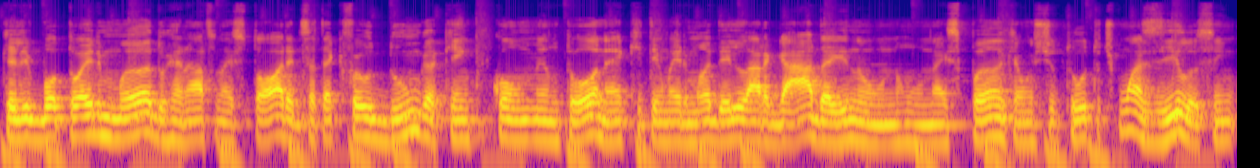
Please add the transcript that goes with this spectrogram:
Que ele botou a irmã do Renato na história, disse até que foi o Dunga quem comentou, né? Que tem uma irmã dele largada aí no, no na SPAN, que é um instituto, tipo um asilo, assim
